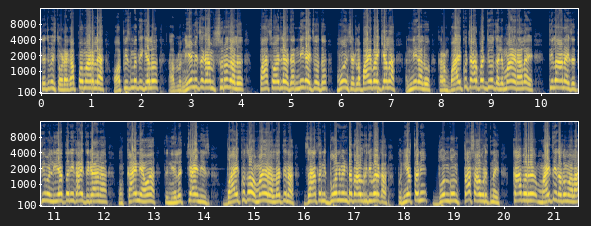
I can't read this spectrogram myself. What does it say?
त्याच्यापेक्षा थोड्या गप्पा मारल्या. ऑफिसमध्ये गेलो आपलं नेहमीचं काम सुरू झालं. पाच वाजल्या होत्या निघायचं होतं. मोहन शेटला बाय बाय केला आणि निघालो. कारण बायको चार पाच दिवस झाले माहेर आलाय. तिला आणायचं ती म्हणली येताना काहीतरी आणा. मग काय न्यावा? तर नेलं चायनीज बायको जाऊ माहेराला जाते ना जाताना दोन मिनिटात आवृत्ती बरं का? पण येताना दोन दोन तास आवरत नाही. का बरं? माहिती आहे का तुम्हाला?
